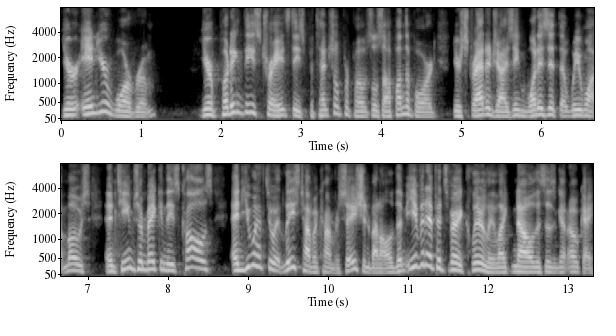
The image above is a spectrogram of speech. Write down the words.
you're in your war room, you're putting these trades, these potential proposals up on the board. You're strategizing what is it that we want most, and teams are making these calls, and you have to at least have a conversation about all of them, even if it's very clearly like, no, this isn't gonna. Okay,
